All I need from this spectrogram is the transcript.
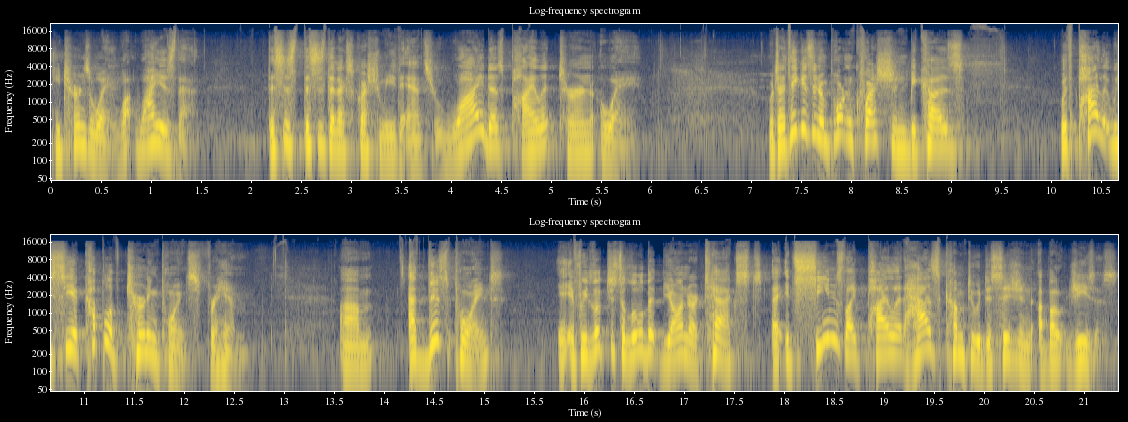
He turns away. Why is that? This is, this is the next question we need to answer. Why does Pilate turn away? Which I think is an important question because with Pilate, we see a couple of turning points for him. Um, at this point, if we look just a little bit beyond our text, uh, it seems like Pilate has come to a decision about Jesus.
